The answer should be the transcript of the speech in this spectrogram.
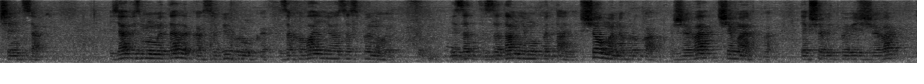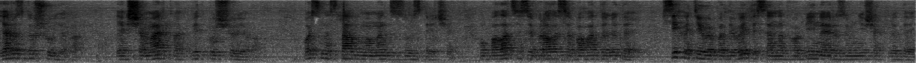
ченця. Я візьму метелика собі в руки, заховаю його за спиною і задам йому питання, що в мене в руках, живе чи мертве? Якщо відповість живе, я роздушу його, якщо мертве, відпущу його. Ось настав момент зустрічі. У палаці зібралося багато людей. Всі хотіли подивитися на двобій найрозумніших людей.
